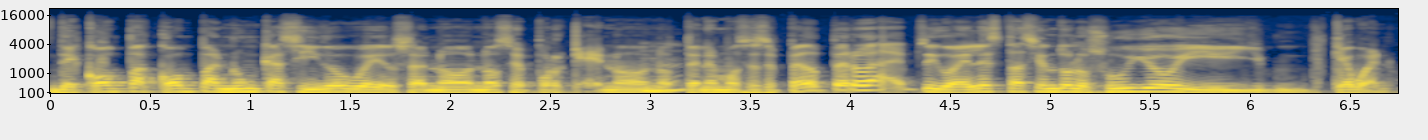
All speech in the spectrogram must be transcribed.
de compa a compa nunca sido, güey. O sea, no, no sé por qué no, no tenemos ese pedo, pero ay, digo, él está haciendo lo suyo y qué bueno,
